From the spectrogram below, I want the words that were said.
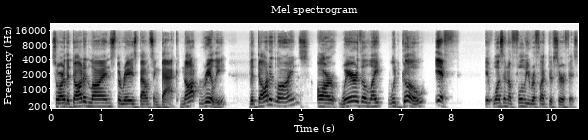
So are the dotted lines the rays bouncing back? Not really. The dotted lines are where the light would go if it wasn't a fully reflective surface.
